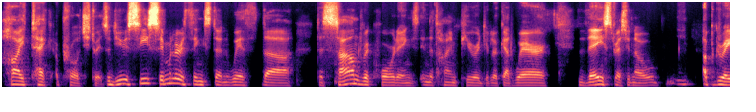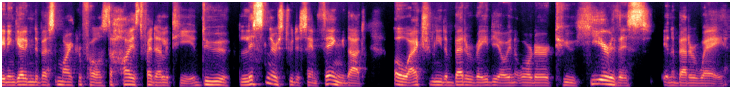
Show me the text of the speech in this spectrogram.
high tech approach to it. So do you see similar things then with the the sound recordings in the time period you look at where they stress you know upgrading getting the best microphones the highest fidelity? Do listeners do the same thing that oh i actually need a better radio in order to hear this in a better way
